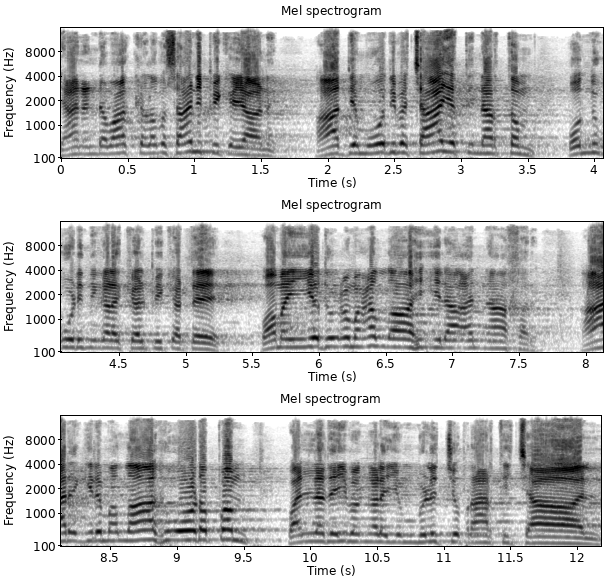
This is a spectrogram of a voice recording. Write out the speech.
ഞാൻ എന്റെ വാക്കുകൾ അവസാനിപ്പിക്കുകയാണ് ആദ്യം ഓതി വെച്ച ആയത്തിന്റെ അർത്ഥം ഒന്നുകൂടി നിങ്ങളെ കേൾപ്പിക്കട്ടെ. ആരെങ്കിലും അള്ളാഹുവോടൊപ്പം വല്ല ദൈവങ്ങളെയും വിളിച്ചു പ്രാർത്ഥിച്ചാൽ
